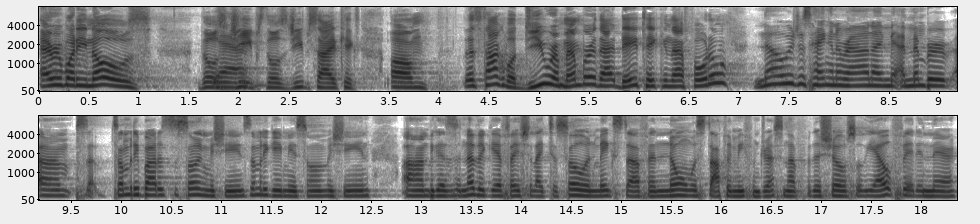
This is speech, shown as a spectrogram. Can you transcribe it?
everybody knows those Yeah. jeeps, those jeep sidekicks. Um, let's talk about. Do you remember that day taking that photo? No, we were just hanging around. I, I remember um, so- somebody bought us a sewing machine. Somebody gave me a sewing machine um, because it's another gift. I used to like to sew and make stuff, and no one was stopping me from dressing up for the show. So the outfit in there,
